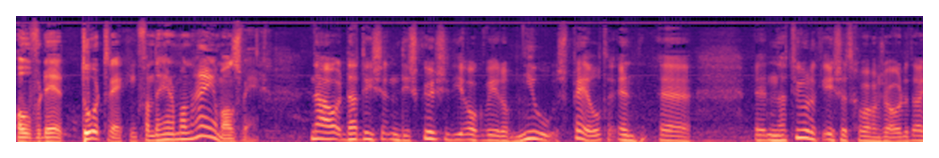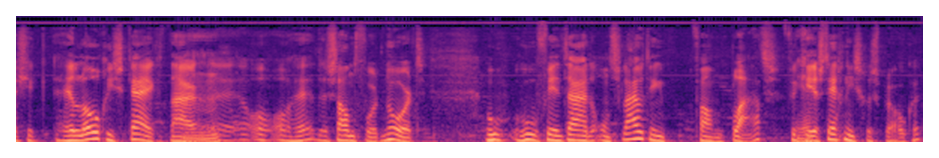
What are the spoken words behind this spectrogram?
over de doortrekking van de Herman Heijemansweg. Nou, dat is een discussie die ook weer opnieuw speelt. En eh, Eh, natuurlijk is het gewoon zo dat als je heel logisch kijkt naar o- hè, de Zandvoort Noord. Hoe, hoe vindt daar de ontsluiting van plaats, verkeerstechnisch gesproken.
